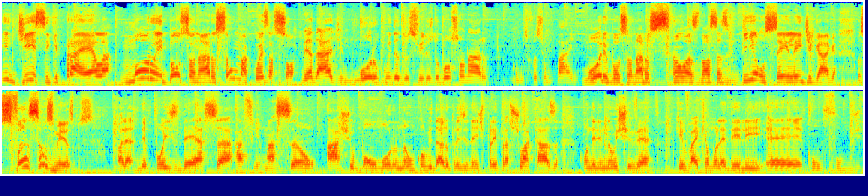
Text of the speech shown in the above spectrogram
e disse que para ela, Moro e Bolsonaro são uma coisa só. Verdade, Moro cuida dos filhos do Bolsonaro, como se fosse um pai. Moro e Bolsonaro são as nossas Beyoncé e Lady Gaga. Os fãs são os mesmos. Olha, depois dessa afirmação, acho bom o Moro não convidar o presidente para ir para sua casa quando ele não estiver, porque vai que a mulher dele é, confunde.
